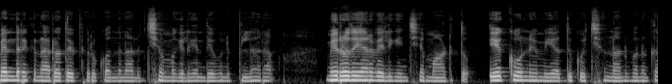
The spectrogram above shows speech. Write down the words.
మీ అందరికీ నా హృదయపూర్వక వందనాలు. చెమ్మగలిగిన దేవుని పిల్లారా మీ హృదయాన్ని వెలిగించే మాటతో ఏకోనే మీ అద్దకు వచ్చిన్నాను కనుక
